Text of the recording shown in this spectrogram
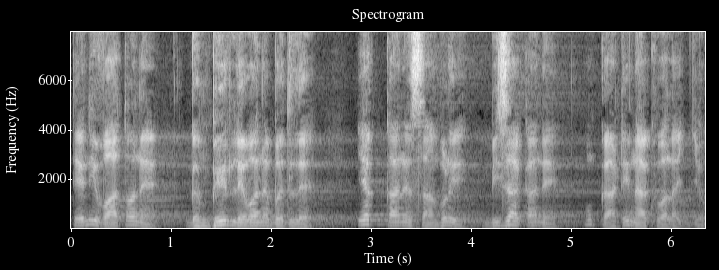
તેની વાતોને ગંભીર લેવાને બદલે એક કાને સાંભળી બીજા કાને હું કાઢી નાખવા લાગ્યો.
